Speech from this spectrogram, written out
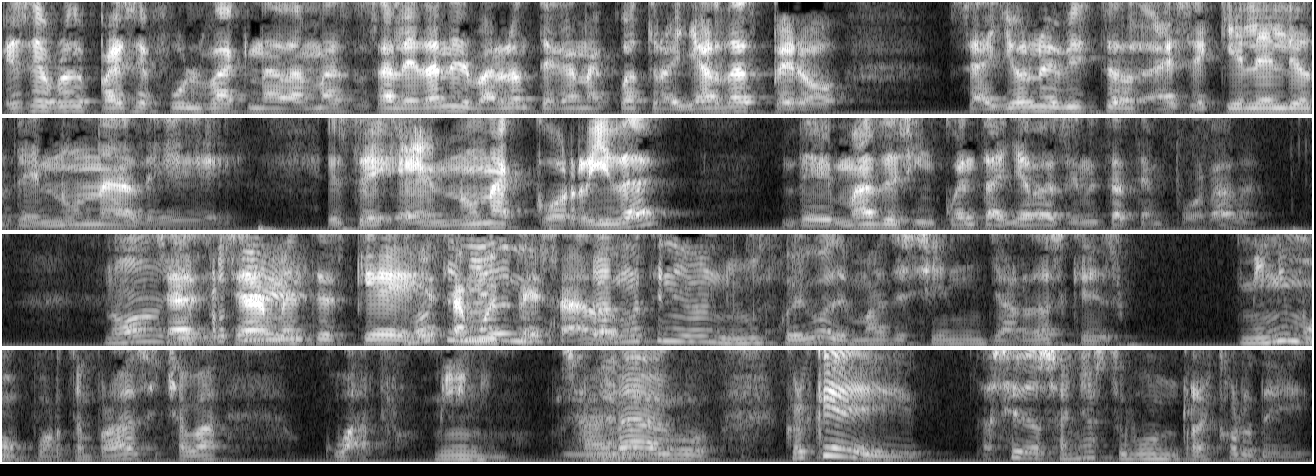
ese brother parece fullback nada más. O sea, le dan el balón, te gana cuatro yardas, pero... O sea, yo no he visto a Ezequiel Elliott en una de... Este, en una corrida de más de 50 yardas en esta temporada. No, o sea, sinceramente es que está muy pesado, No ¿no? ha tenido ni un juego de más de 100 yardas que es mínimo por temporada se echaba 4, mínimo. O sea, era algo. Creo que hace dos años tuvo un récord de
